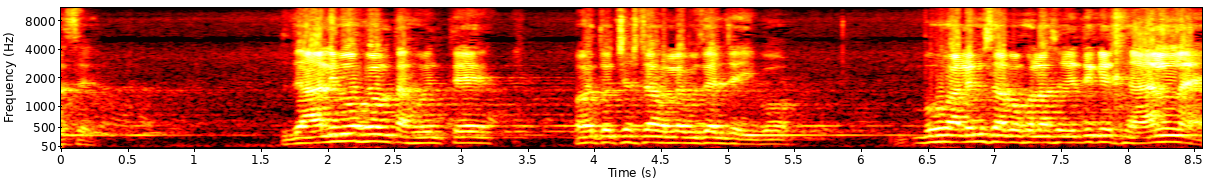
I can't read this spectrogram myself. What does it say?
আছে। যে আলিম হল তা হইতে হয়তো চেষ্টা করলে বুঝাই যাইব। বহু আলিম সাহেব হল আছে, এদিকে খেয়াল নাই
